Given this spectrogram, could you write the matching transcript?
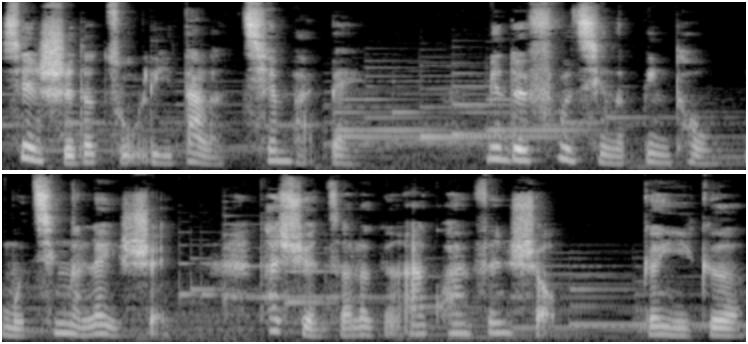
现实的阻力大了千百倍。面对父亲的病痛、母亲的泪水，他选择了跟阿宽分手，跟一个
